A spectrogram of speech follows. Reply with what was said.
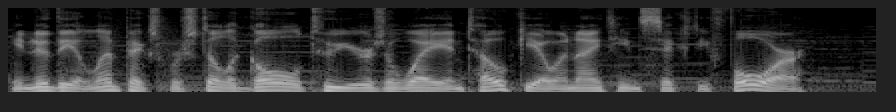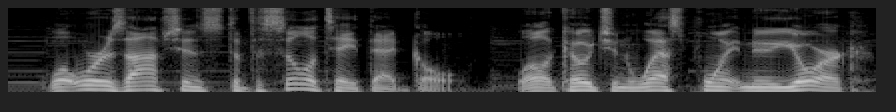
He knew the Olympics were still a goal two years away in Tokyo in 1964. What were his options to facilitate that goal? Well, a coach in West Point, New York,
